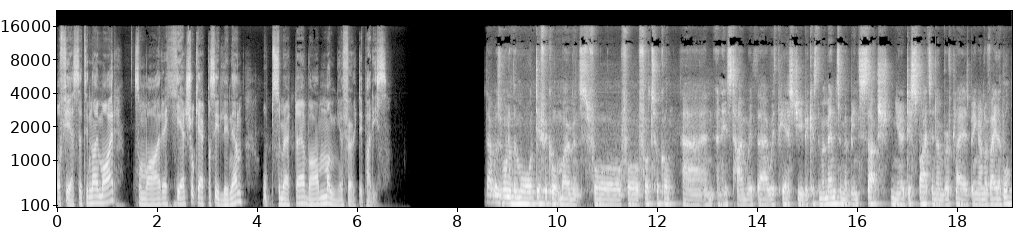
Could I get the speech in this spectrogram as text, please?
og fjeset til Neymar, som var helt sjokkert på sidelinjen, oppsummerte hva mange følte i Paris. That was one of the more difficult moments for for for Tuchel uh, and and his time with uh, with PSG because the momentum had been such, you know, despite a number of players being unavailable,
